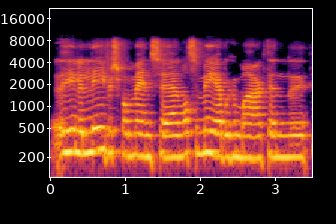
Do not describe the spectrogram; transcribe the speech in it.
hele levens van mensen en wat ze mee hebben gemaakt en eh,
